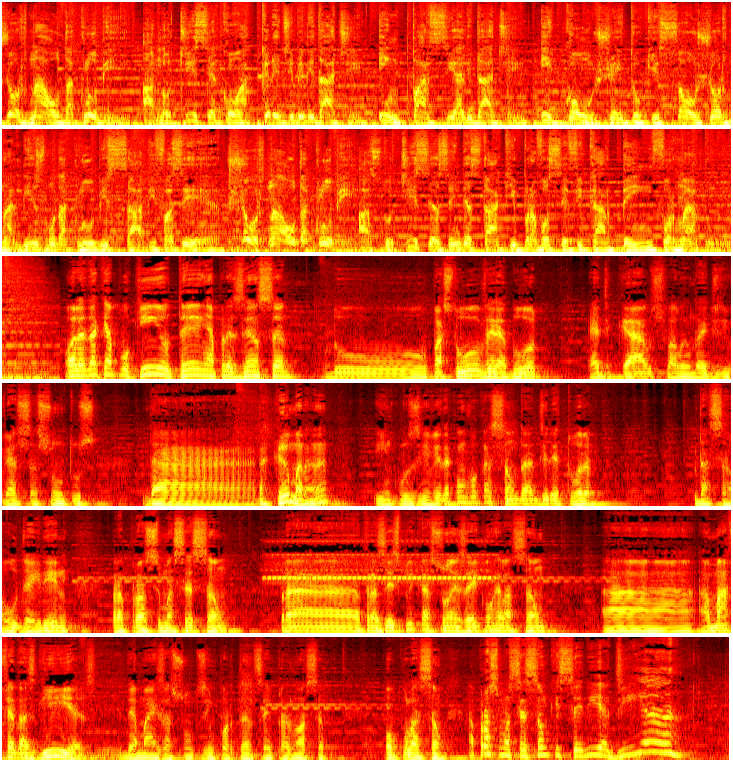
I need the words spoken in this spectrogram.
Jornal da Clube. A notícia com a credibilidade, imparcialidade e com o jeito que só o jornalismo da Clube sabe fazer. Jornal da Clube. As notícias em destaque para você ficar bem informado. Olha, daqui a pouquinho tem a presença do pastor, vereador Ed Carlos, falando aí de diversos assuntos da, da Câmara, né? Inclusive da convocação da diretora da Saúde, a Irene, para a próxima sessão, para trazer explicações aí com relação à, à máfia das guias e demais assuntos importantes aí para nossa população. A próxima sessão que seria dia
